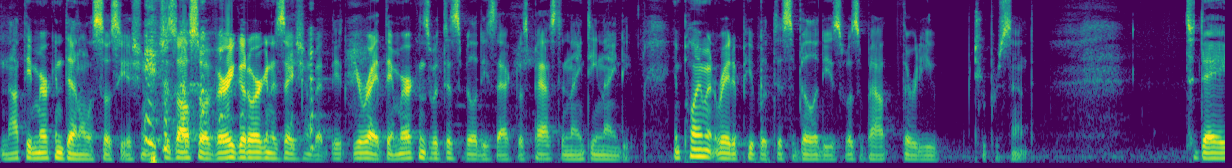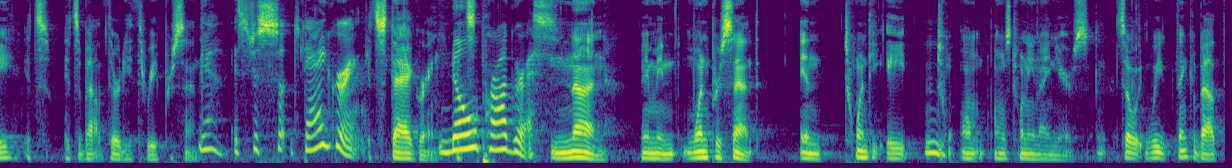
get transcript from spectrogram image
know. not the American Dental Association, which is also a very good organization, but you're right. The Americans with Disabilities Act was passed in 1990. Employment rate of people with disabilities was about 32 percent. Today, it's it's about 33 percent. Yeah, it's just so staggering. It's staggering. No it's progress. None. I mean, one percent in 28, mm. tw- almost 29 years. So we think about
